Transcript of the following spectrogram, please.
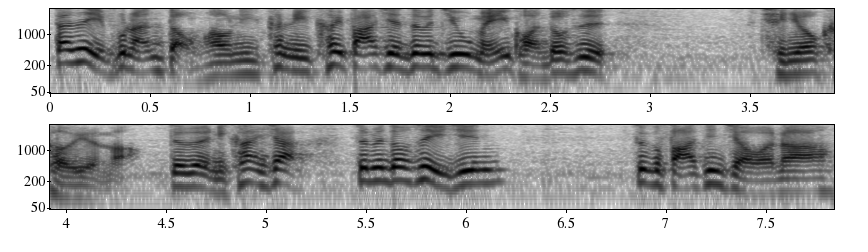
但是也不难懂哦。你看，你可以发现这边几乎每一款都是情有可原嘛，对不对？你看一下这边都是已经这个罚金缴完啦，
